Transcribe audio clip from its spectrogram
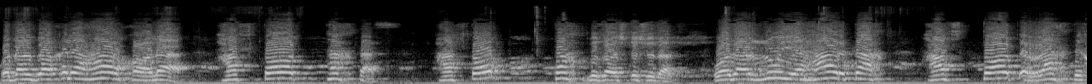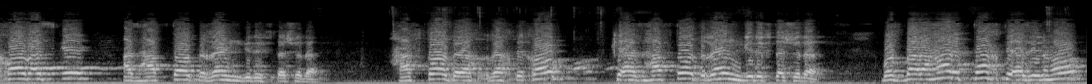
و در داخل هر خانه هفتاد تخت است. هفتاد تخت گذاشته شده و در روی هر تخت هفتاد رخت خواب است که از هفتاد رنگ گرفته شده. هفتاد رخت خواب که از هفتاد رنگ گرفته شده. باز بر هر تخت از اینها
